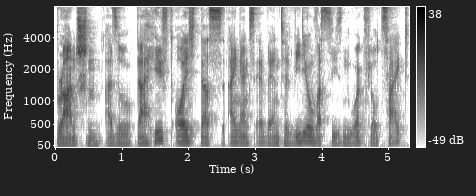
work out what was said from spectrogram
abbranchen. Also da hilft euch das eingangs erwähnte Video, was diesen Workflow zeigt.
